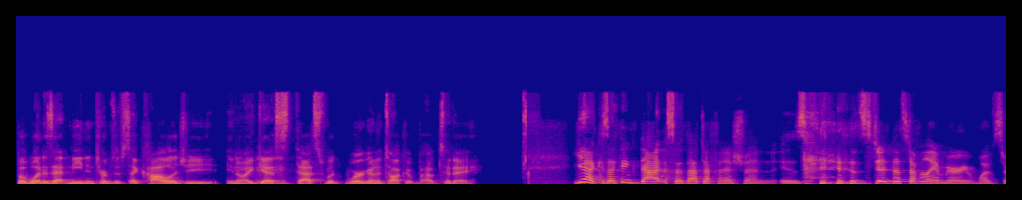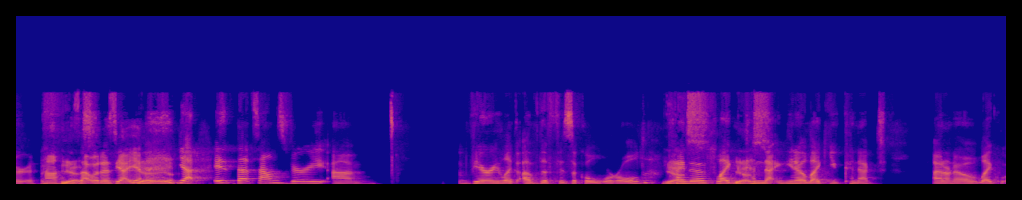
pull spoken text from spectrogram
but what does that mean in terms of psychology? You know, I guess Mm-hmm. that's what we're going to talk about today. Yeah, because I think that so that definition is, is that's definitely a Merriam-Webster. Huh? Is Yes. that what it is? Yeah, yeah, Yeah, yeah. yeah. It, that sounds very, um, very like of the physical world, kind of like yes. connect. You know, like you connect. I don't know, like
